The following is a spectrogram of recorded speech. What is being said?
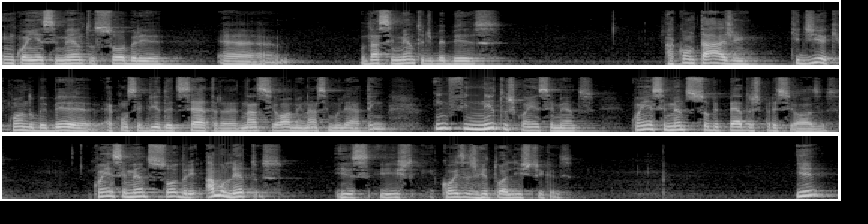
um conhecimento sobre é, o nascimento de bebês, a contagem, que dia que quando o bebê é concebido, etc., nasce homem, nasce mulher. Tem infinitos conhecimentos. Conhecimentos sobre pedras preciosas, conhecimentos sobre amuletos e, e coisas ritualísticas. E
